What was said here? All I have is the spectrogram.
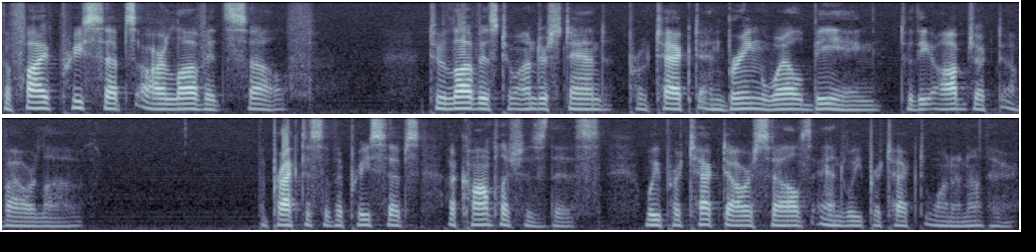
the five precepts are love itself. To love is to understand, protect, and bring well being to the object of our love. The practice of the precepts accomplishes this. We protect ourselves and we protect one another.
